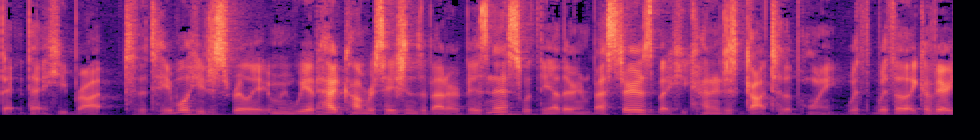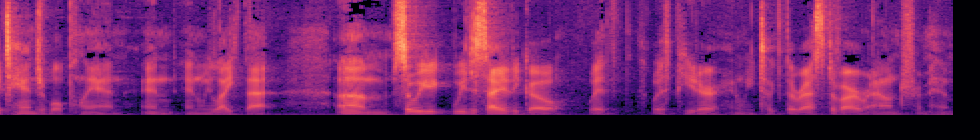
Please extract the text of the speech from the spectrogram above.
that, that he brought to the table. He just really, I mean, we had had conversations about our business with the other investors, but he kind of just got to the point with, with a, like a very tangible plan, and, and we liked that. Um, so we, we decided to go with, with Peter, and we took the rest of our round from him.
